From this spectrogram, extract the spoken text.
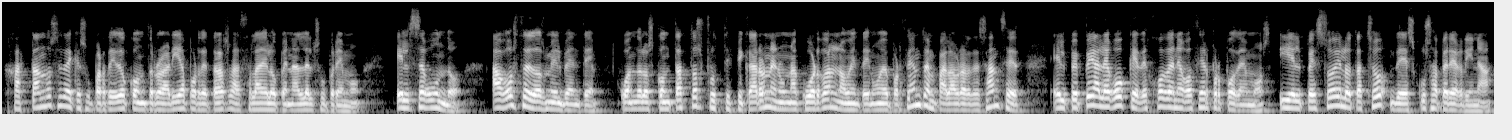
jactándose de que su partido controlaría por detrás la sala de lo penal del Supremo. El segundo, agosto de 2020, cuando los contactos fructificaron en un acuerdo al 99%, en palabras de Sánchez. El PP alegó que dejó de negociar por Podemos y el PSOE lo tachó de excusa peregrina.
